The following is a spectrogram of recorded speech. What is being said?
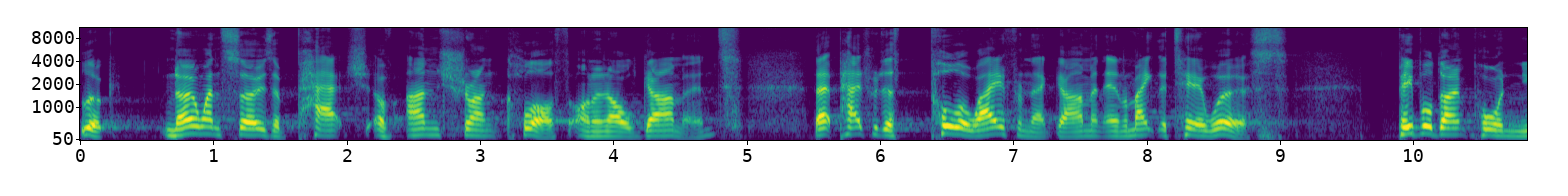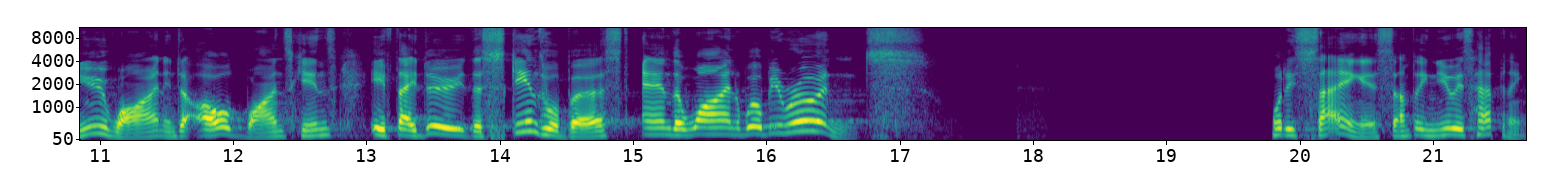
Look, no one sews a patch of unshrunk cloth on an old garment. That patch will just pull away from that garment and it'll make the tear worse. People don't pour new wine into old wineskins. If they do, the skins will burst and the wine will be ruined. What he's saying is something new is happening.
